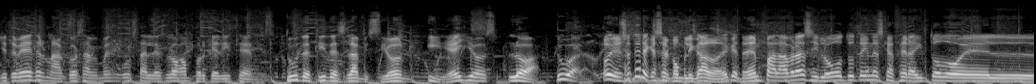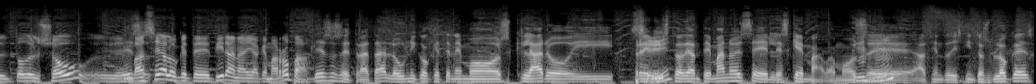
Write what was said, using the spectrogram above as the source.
Yo te voy a decir una cosa, a mí me gusta el eslogan porque dicen, tú decides la misión y ellos lo actúan. Oye, eso tiene que ser complicado, ¿eh? Que te den palabras y luego tú tienes que hacer ahí todo el, todo el show eh, en Eso- base a lo que te tiran ahí a quemarropa. De eso se trata. Lo único que tenemos claro y previsto de antemano es el esquema. Vamos eh, haciendo distintos bloques.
